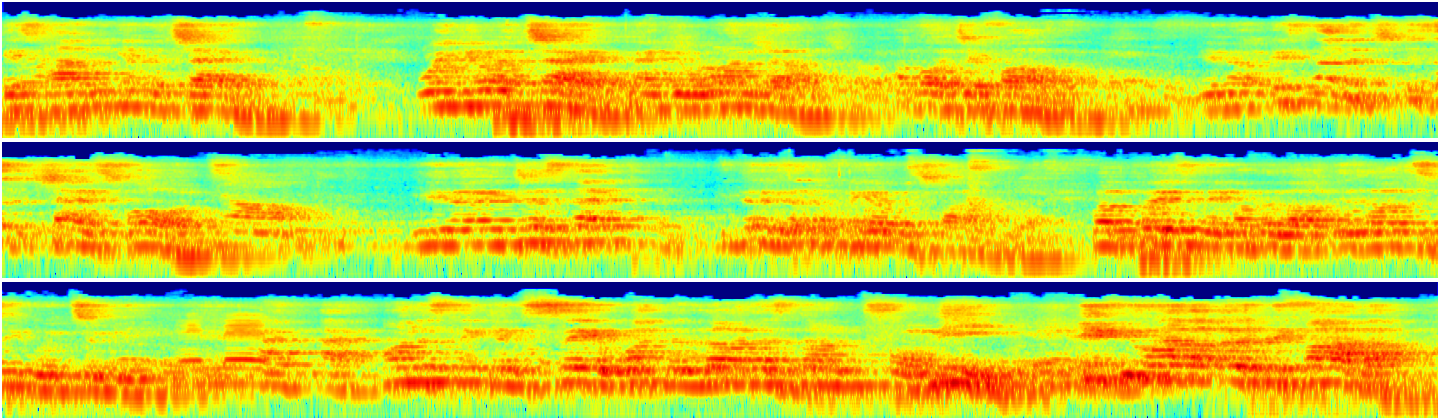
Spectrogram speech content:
it's hard when you have a child. When you're a child and you wonder about your father. You know, it's not a, it's not a child's fault. No. You know, it's just that, you know, it's not a prayer of his father. But praise the name of the Lord. The Lord has been good to me. Amen. And I honestly can say what the Lord has done for me. If you have an earthly father,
